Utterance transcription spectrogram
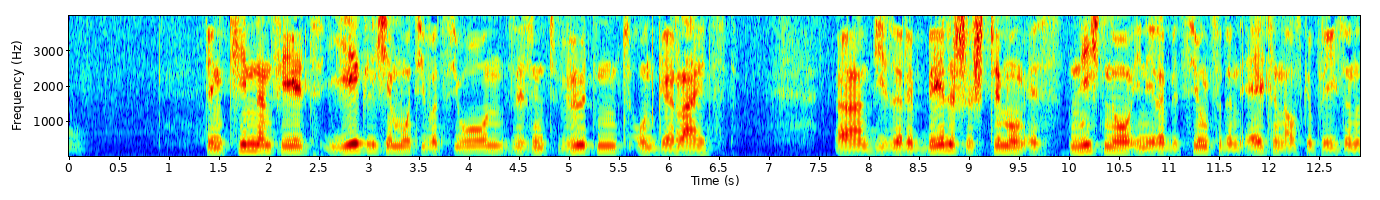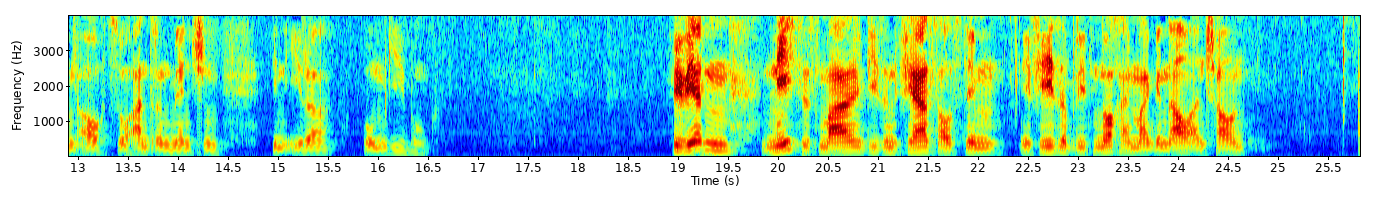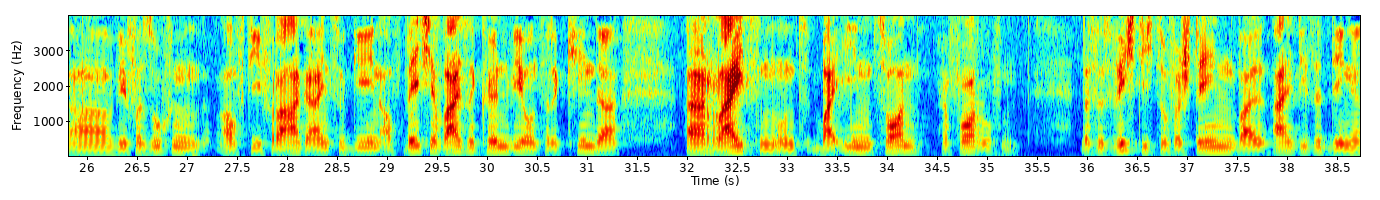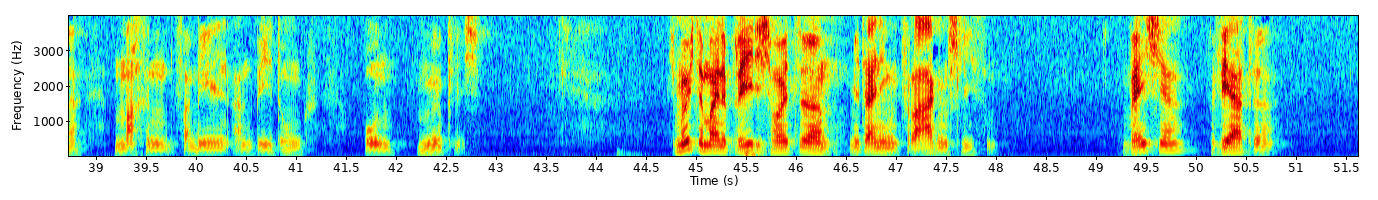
Den Kindern fehlt jegliche Motivation, sie sind wütend und gereizt. Äh, diese rebellische Stimmung ist nicht nur in ihrer Beziehung zu den Eltern ausgeprägt, sondern auch zu anderen Menschen in ihrer Umgebung. Wir werden nächstes Mal diesen Vers aus dem Epheserbrief noch einmal genau anschauen. Äh, wir versuchen auf die Frage einzugehen, auf welche Weise können wir unsere Kinder äh, reizen und bei ihnen Zorn hervorrufen. Das ist wichtig zu verstehen, weil all diese Dinge machen Familienanbetung unmöglich. Ich möchte meine Predigt heute mit einigen Fragen schließen. Welche Werte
